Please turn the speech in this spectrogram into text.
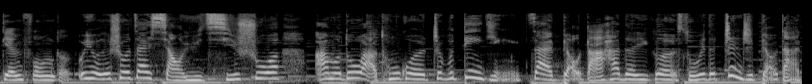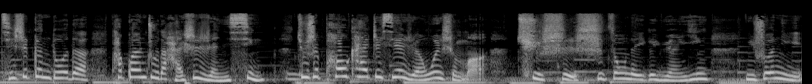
巅峰的。我有的时候在想，与其说阿莫多瓦通过这部电影在表达他的一个所谓的政治表达，其实更多的他关注的还是人性，就是抛开这些人为什么。去世失踪中的一个原因，你说你，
